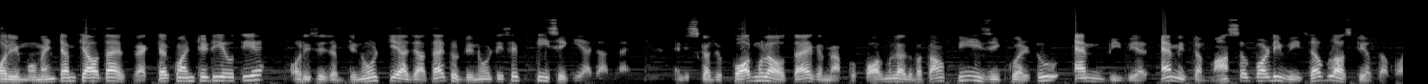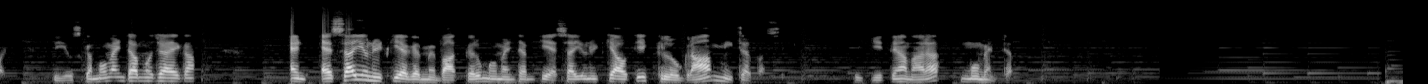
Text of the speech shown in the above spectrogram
और ये मोमेंटम क्या होता है? वेक्टर क्वांटिटी होती है और इसे जब डिनोट किया जाता है तो डिनोट इसे पी से किया जाता है। एंड इसका जो फॉर्मूला होता है, अगर मैं आपको फॉर्मूला बताऊँ P is equal to M V where M is the mass of body V is the velocity of the body तो ये उसका मोमेंटम हो जाएगा। एंड ऐसा यूनिट की अगर मैं बात करूँ मोमेंटम की ऐसा यूनिट क्या होती है? किलोग्राम मीटर पर सेकेंड तो ये थे हमारा momentum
